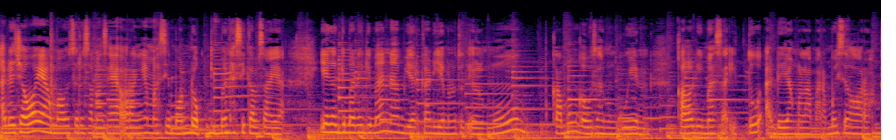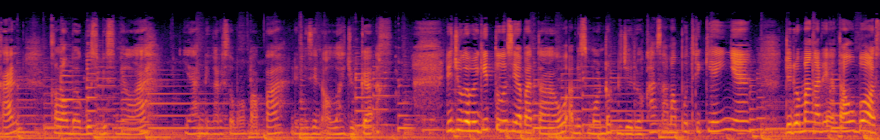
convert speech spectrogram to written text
ada cowok yang mau serius sama saya orangnya masih mondok. Gimana sikap saya? Ya nggak gimana gimana biarkan dia menuntut ilmu kamu nggak usah nungguin. Kalau di masa itu ada yang melamarmu kan kalau bagus Bismillah. Ya dengar semua papa dan izin Allah juga. Dia juga begitu siapa tahu abis mondok dijodohkan sama putri kiainya. Jodoh mah gak ada yang tahu bos.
